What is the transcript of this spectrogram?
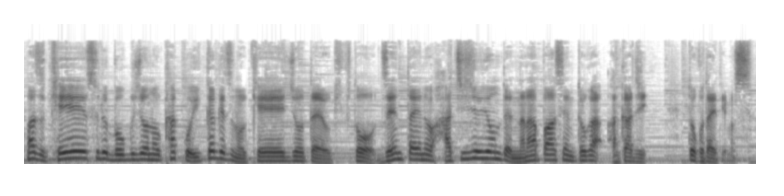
まず経営する牧場の過去1ヶ月の経営状態を聞くと全体の84.7%が赤字と答えています。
